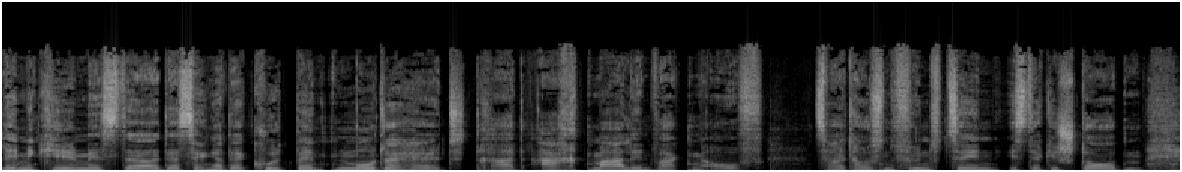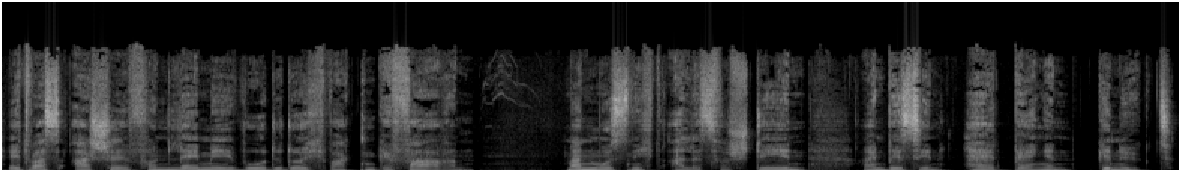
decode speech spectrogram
Lemmy Kilmister, der Sänger der Kultband Motorhead, trat achtmal in Wacken auf. 2015 ist er gestorben. Etwas Asche von Lemmy wurde durch Wacken gefahren. Man muss nicht alles verstehen. Ein bisschen Headbangen genügt.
